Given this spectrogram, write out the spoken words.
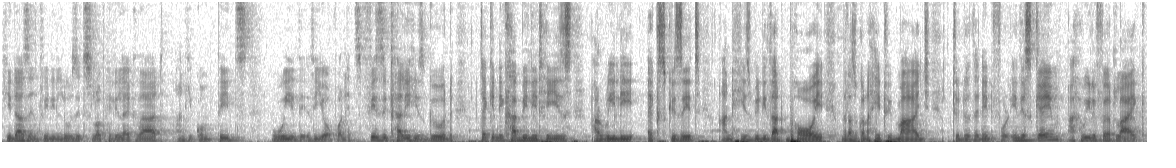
He doesn't really lose it sloppily like that, and he competes with the opponents. Physically, he's good. Technical abilities are really exquisite, and he's really that boy that is going to hit with emerge to do the needful. In this game, I really felt like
